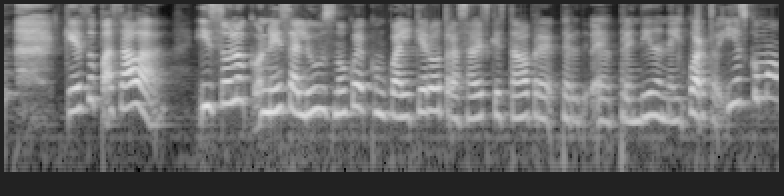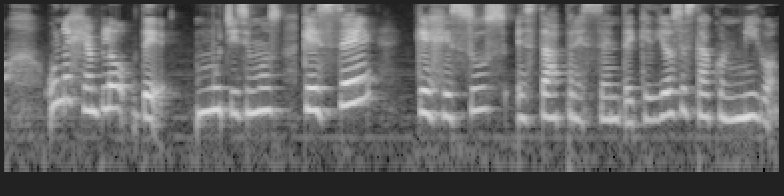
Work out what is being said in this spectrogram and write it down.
que eso pasaba. Y solo con esa luz, no con cualquier otra, sabes que estaba eh, prendida en el cuarto. Y es como un ejemplo de muchísimos que sé que Jesús está presente, que Dios está conmigo.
